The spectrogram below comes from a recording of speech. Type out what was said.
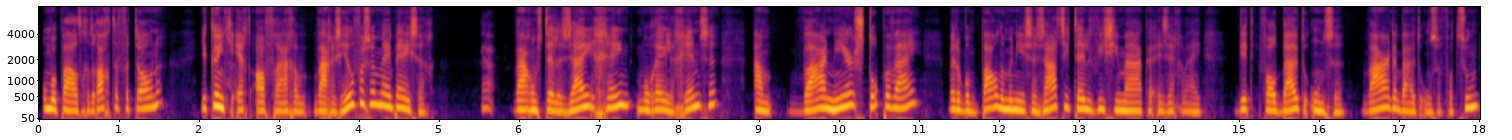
om bepaald gedrag te vertonen. Je kunt je echt afvragen, waar is Hilversum mee bezig? Waarom stellen zij geen morele grenzen aan wanneer stoppen wij met op een bepaalde manier sensatietelevisie maken en zeggen wij, dit valt buiten onze waarde, buiten onze fatsoen.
